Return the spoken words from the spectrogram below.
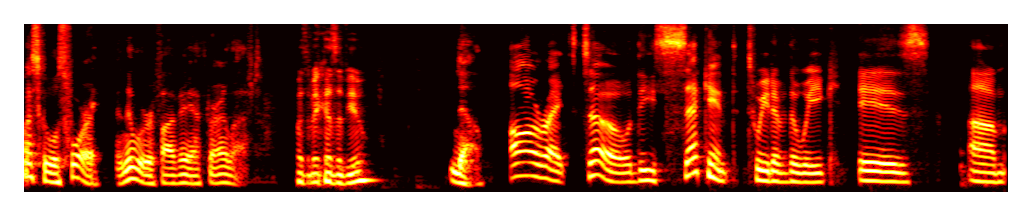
My school was 4A, and then we were 5A after I left. Was it because of you? No. All right. So the second tweet of the week is um,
